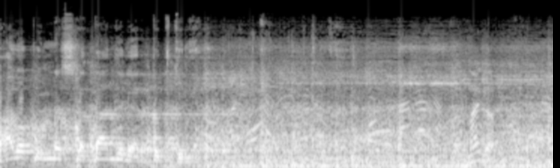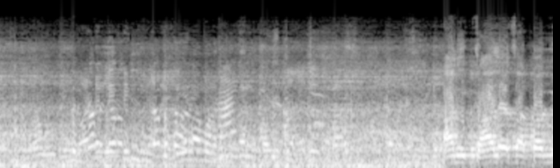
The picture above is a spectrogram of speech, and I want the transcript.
भावपूर्ण श्रद्धांजली अर्पित केली आहे. आणि कालच आपण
